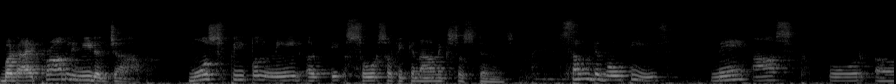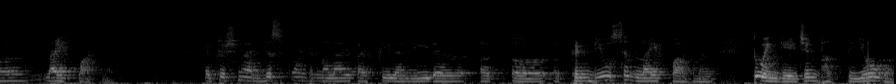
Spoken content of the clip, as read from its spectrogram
But I probably need a job. Most people need a, a source of economic sustenance. Some devotees may ask for a life partner. Krishna, at this point in my life, I feel I need a, a, a, a conducive life partner to engage in bhakti yoga.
